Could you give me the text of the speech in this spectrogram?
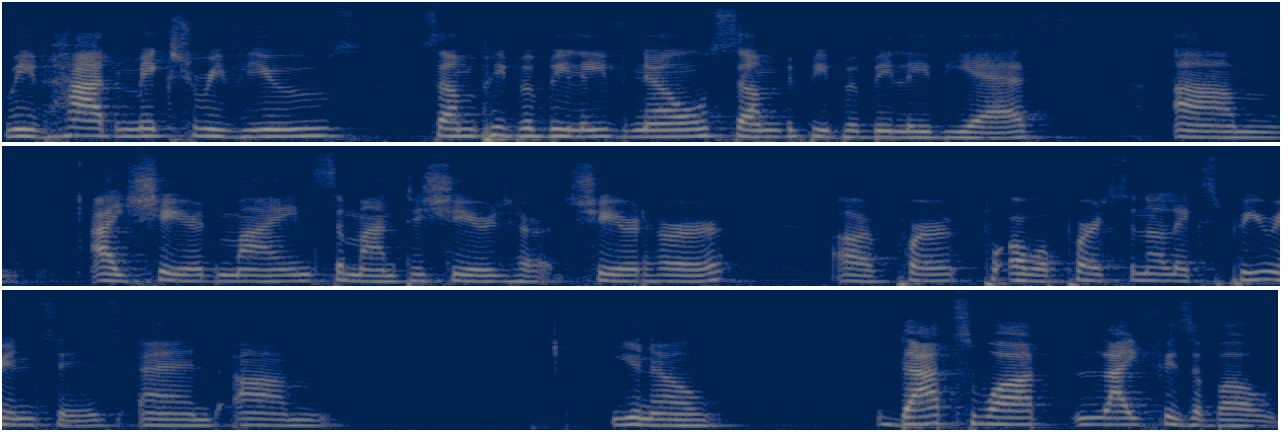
We've had mixed reviews. Some people believe no, some people believe yes. Um, I shared mine. Samantha shared her shared her our per, our personal experiences, and um, you know, that's what life is about.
